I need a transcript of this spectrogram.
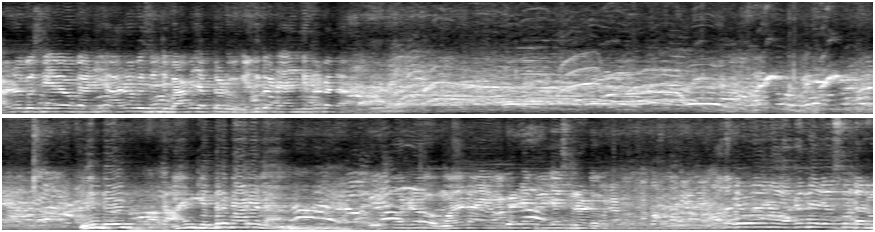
ఆరోగ్యశ్రీ కానీ ఆరోగ్యశ్రీ నుంచి బాగా చెప్తాడు. ఎందుకంటే ఆయన ఇద్దరు కదా ఏంటి? ఆయనకి ఇద్దరు భార్యలా? మొదట ఆయన ఒకరినే పెళ్ళి చేసుకున్నాడు. మొదటి ఎవరైనా ఒకరినే చేసుకుంటారు.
